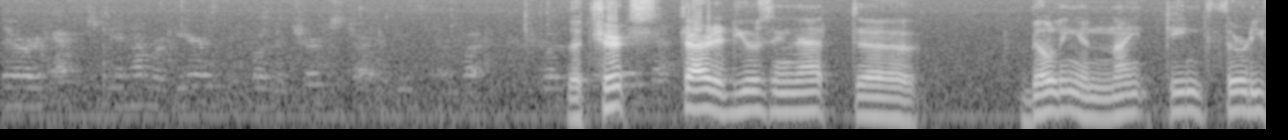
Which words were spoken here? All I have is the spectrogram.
there would have to be a number of years before the church started using it, what, was The it church vacant? started using that uh, building in 1930,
